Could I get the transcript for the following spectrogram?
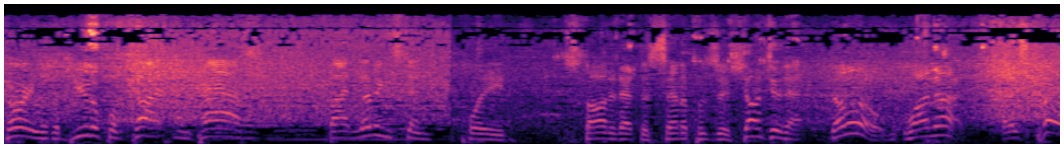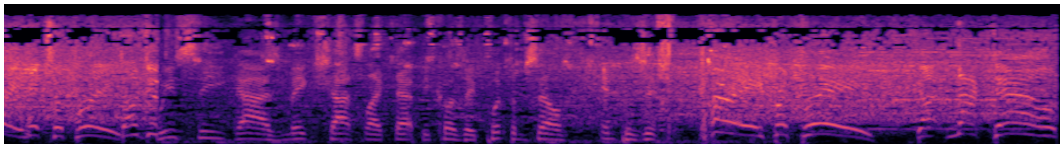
Curry with a beautiful cut and pass by Livingston. Played, started at the center position. Don't do that. No, no, no. Why not? As Curry hits a three. Don't do We see guys make shots like that because they put themselves in position. Curry for three. Got knocked down.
